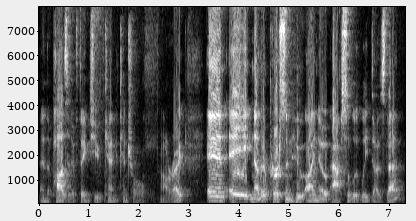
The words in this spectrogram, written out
and the positive things you can control. All right. And a, another person who I know absolutely does that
